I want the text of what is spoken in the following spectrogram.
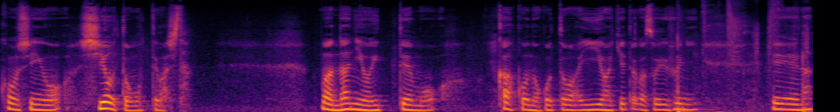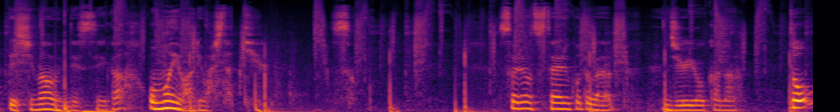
更新をしようと思ってました。まあ何を言っても過去のことは言い訳とかそういうふうに、えー、なってしまうんですが思いはありましたっていう。そう。それを伝えることが重要かなと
